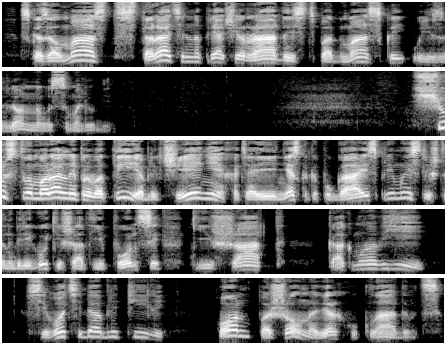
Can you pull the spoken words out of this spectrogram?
— сказал Маст, старательно пряча радость под маской уязвленного самолюбия. С чувством моральной правоты и облегчения, хотя и несколько пугаясь при мысли, что на берегу кишат японцы, кишат, как муравьи, всего тебя облепили, он пошел наверх укладываться.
